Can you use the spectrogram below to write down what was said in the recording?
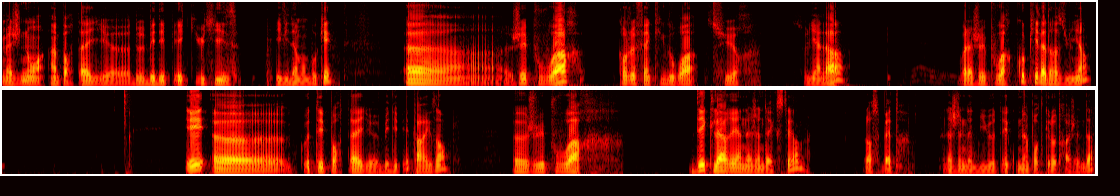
imaginons un portail de BDP qui utilise évidemment Bokeh. je vais pouvoir, quand je fais un clic droit sur ce lien-là, voilà, je vais pouvoir copier l'adresse du lien et euh, côté portail BDP par exemple, euh, je vais pouvoir déclarer un agenda externe. Alors ça peut être un agenda de bibliothèque ou n'importe quel autre agenda.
